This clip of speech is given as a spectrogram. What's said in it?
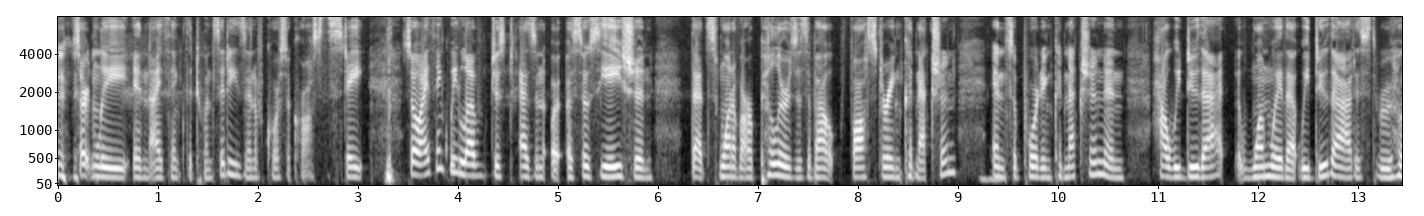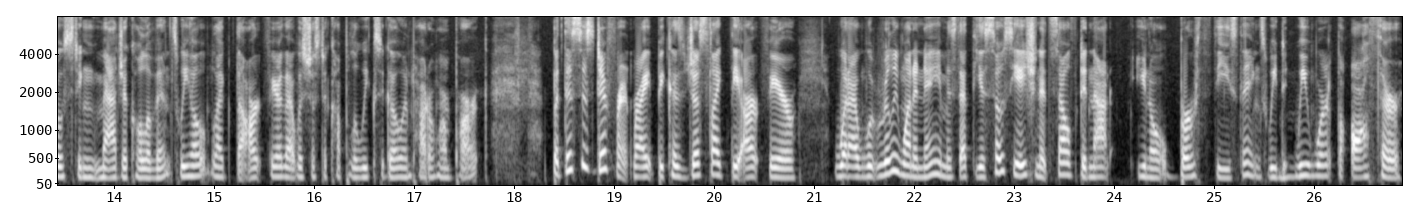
certainly in, I think, the Twin Cities and, of course, across the state. So I think we love just as an uh, association that's one of our pillars is about fostering connection mm-hmm. and supporting connection and how we do that one way that we do that is through hosting magical events we hope like the art fair that was just a couple of weeks ago in powderhorn park but this is different right because just like the art fair what i would really want to name is that the association itself did not you know birth these things we we weren't the author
